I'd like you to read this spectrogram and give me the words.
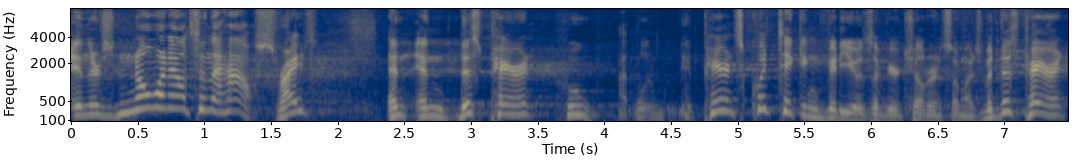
and there's no one else in the house, right? And, and this parent who, parents quit taking videos of your children so much, but this parent,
